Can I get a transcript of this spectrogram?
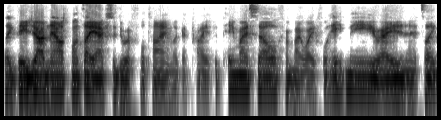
like day job now. Once I actually do it full time, like I probably have to pay myself, or my wife will hate me, right? And it's like,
